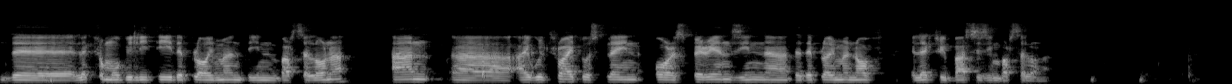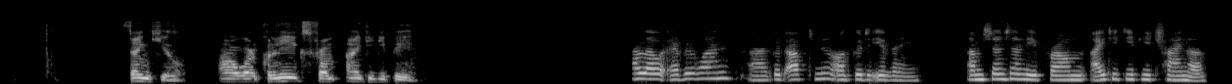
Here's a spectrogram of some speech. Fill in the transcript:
the electromobility deployment in Barcelona and uh, I will try to explain our experience in uh, the deployment of electric buses in Barcelona. Thank you. Our colleagues from ITDP. Hello, everyone. Uh, good afternoon or good evening. I'm Shanshan Li from ITDP China,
